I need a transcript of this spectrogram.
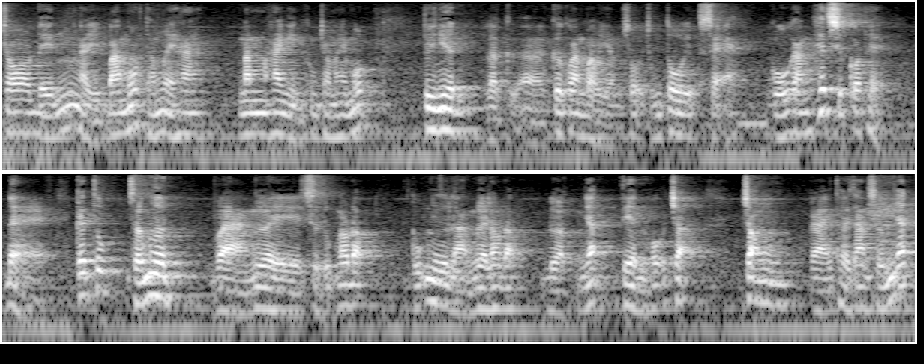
cho đến ngày 31 tháng 12 năm 2021. Tuy nhiên là ờ, cơ quan bảo hiểm xã hội chúng tôi sẽ cố gắng hết sức có thể để kết thúc sớm hơn và người sử dụng lao động cũng như là người lao động được nhận tiền hỗ trợ trong cái thời gian sớm nhất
